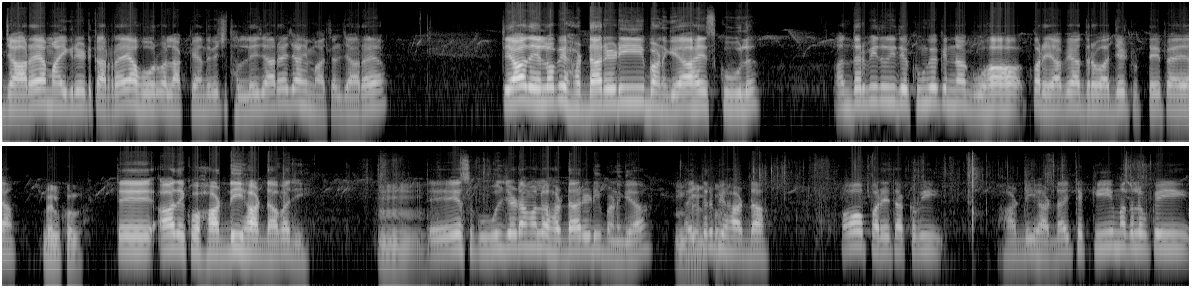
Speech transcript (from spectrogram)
ਜਾ ਰਹੇ ਆ ਮਾਈਗ੍ਰੇਟ ਕਰ ਰਹੇ ਆ ਹੋਰ ਇਲਾਕਿਆਂ ਦੇ ਵਿੱਚ ਥੱਲੇ ਜਾ ਰਹੇ ਆ ਜਾਂ ਹਿਮਾਚਲ ਜਾ ਰਹੇ ਆ। ਤੇ ਆਹ ਦੇਖ ਲਓ ਵੀ ਹੱਡਾ ਰੇੜੀ ਬਣ ਗਿਆ ਇਹ ਸਕੂਲ। ਅੰਦਰ ਵੀ ਤੁਸੀਂ ਦੇਖੋਗੇ ਕਿੰਨਾ ਗੋਹਾ ਭਰਿਆ ਪਿਆ ਦਰਵਾਜ਼ੇ ਟੁੱਟੇ ਪਏ ਆ। ਬਿਲਕੁਲ। ਤੇ ਆਹ ਦੇਖੋ ਹੱਡ ਹੀ ਹੱਡ ਆ ਭਾਜੀ। ਹੂੰ। ਤੇ ਇਹ ਸਕੂਲ ਜਿਹੜਾ ਮਤਲਬ ਹੱਡਾ ਰੇੜੀ ਬਣ ਗਿਆ। ਇੱਧਰ ਵੀ ਹੱਡਾ ਉਹ ਪਰੇ ਤੱਕ ਵੀ ਹੱਡ ਹੀ ਹੱਡਾ ਇੱਥੇ ਕੀ ਮਤਲਬ ਕੋਈ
